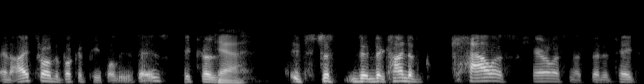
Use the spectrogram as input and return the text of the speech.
And I throw the book at people these days because yeah. it's just the, the kind of callous carelessness that it takes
